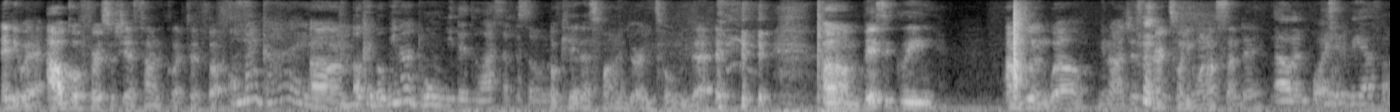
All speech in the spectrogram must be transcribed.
Anyway, I'll go first so she has time to collect her thoughts. Oh my god. Um okay, but we're not doing what we did the last episode. Okay, that's fine. You already told me that. um, basically, I'm doing well. You know, I just turned 21 on Sunday, Oh, and boy, did we have fun.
